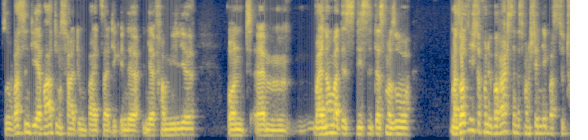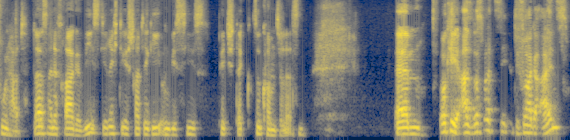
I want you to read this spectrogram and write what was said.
So, was sind die Erwartungshaltungen beidseitig in der in der Familie? Und ähm, weil nochmal, das, das, dass man so man sollte nicht davon überrascht sein, dass man ständig was zu tun hat. Da ist eine Frage. Wie ist die richtige Strategie und wie sie es Pitch Deck zukommen zu lassen? Ähm, okay, also das war die, die Frage eins.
